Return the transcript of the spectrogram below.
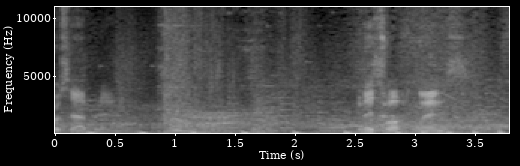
What's happening. Can they swap lanes?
